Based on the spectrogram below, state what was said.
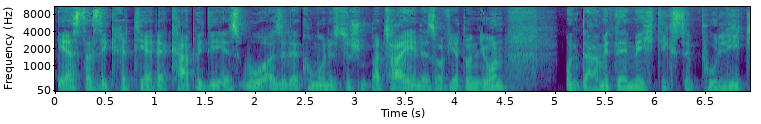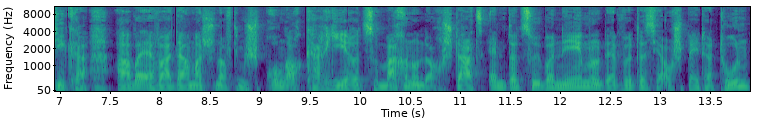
erster Sekretär der KPDSU, also der Kommunistischen Partei in der Sowjetunion und damit der mächtigste Politiker. Aber er war damals schon auf dem Sprung, auch Karriere zu machen und auch Staatsämter zu übernehmen und er wird das ja auch später tun.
